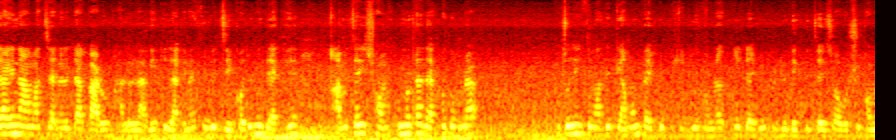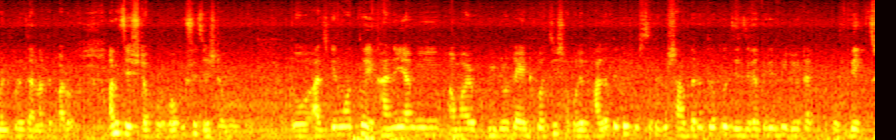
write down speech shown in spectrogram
জানি না আমার চ্যানেলটা কারও ভালো লাগে কি লাগে না, কিন্তু যে কজনই দেখে, আমি চাই সম্পূর্ণটা দেখো তোমরা। যদি তোমাদের কেমন টাইপের ভিডিও তোমরা কী টাইপের ভিডিও দেখতে চাইছো, অবশ্যই কমেন্ট করে জানাতে পারো। আমি চেষ্টা করব, অবশ্যই চেষ্টা করব। তো আজকের মতো এখানেই আমি আমার ভিডিওটা এড করছি। সকলে ভালো থেকে, সুস্থ থেকে, সাবধানে থেকো, যে জায়গা থেকে ভিডিওটা দেখছ।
